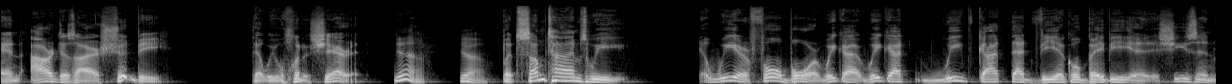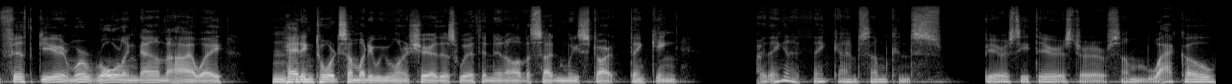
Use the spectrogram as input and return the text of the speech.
and our desire should be that we want to share it. Yeah. Yeah. but sometimes we we are full bore. We got we got we've got that vehicle, baby. uh, She's in fifth gear, and we're rolling down the highway, Mhm. heading towards somebody we want to share this with. And then all of a sudden, we start thinking, "Are they going to think I'm some conspiracy theorist or some wacko?"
